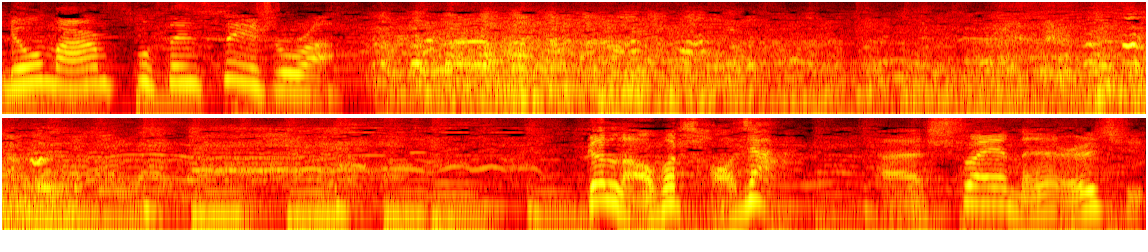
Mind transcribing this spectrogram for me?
流氓不分岁数啊！跟老婆吵架，他摔门而去，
